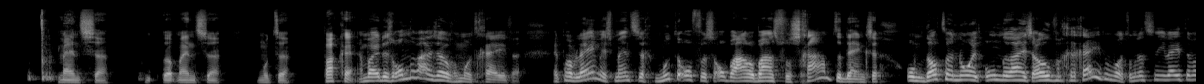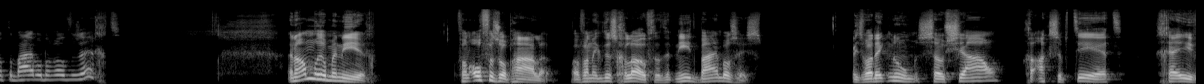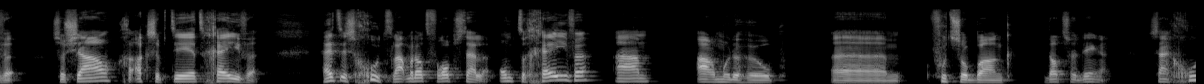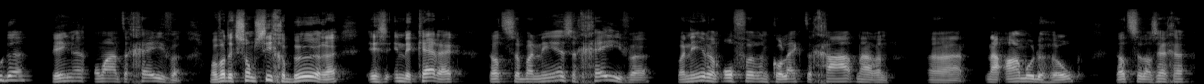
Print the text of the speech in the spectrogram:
mensen, dat mensen moeten pakken. En waar je dus onderwijs over moet geven. Het probleem is, mensen moeten offers ophalen op basis van schaamte, denken ze, omdat er nooit onderwijs over gegeven wordt. Omdat ze niet weten wat de Bijbel erover zegt. Een andere manier van offers ophalen, waarvan ik dus geloof dat het niet bijbels is, is wat ik noem sociaal geaccepteerd geven. Sociaal geaccepteerd geven. Het is goed, laat me dat vooropstellen, om te geven aan armoedehulp, um, voedselbank, dat soort dingen. Het zijn goede dingen om aan te geven. Maar wat ik soms zie gebeuren, is in de kerk dat ze wanneer ze geven, wanneer een offer, een collecte gaat naar, een, uh, naar armoedehulp, dat ze dan zeggen,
